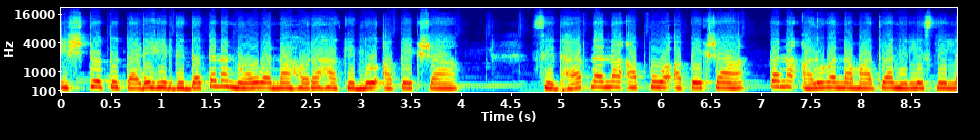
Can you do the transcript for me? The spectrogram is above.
ಇಷ್ಟೊತ್ತು ತಡೆ ಹಿಡಿದಿದ್ದ ತನ್ನ ನೋವನ್ನ ಹೊರ ಹಾಕಿದ್ಲು ಅಪೇಕ್ಷಾ. ಸಿದ್ಧಾರ್ಥ್ ನನ್ನ ಅಪ್ಪುವ ಅಪೇಕ್ಷಾ ತನ್ನ ಅಳುವನ್ನ ಮಾತ್ರ ನಿಲ್ಲಿಸ್ಲಿಲ್ಲ.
